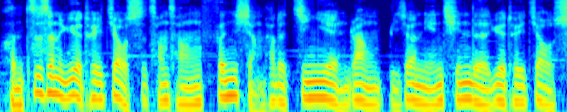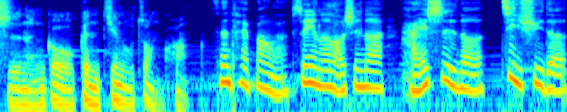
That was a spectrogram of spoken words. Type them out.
很资深的阅推教师，常常分享他的经验，让比较年轻的阅推教师能够更进入状况。真的太棒了，所以呢，老师呢还是呢继续的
